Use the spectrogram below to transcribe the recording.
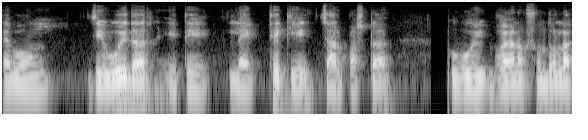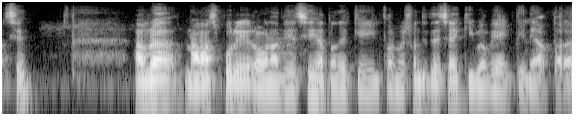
এবং যে ওয়েদার এতে লেক থেকে চারপাশটা খুবই ভয়ানক সুন্দর লাগছে। আমরা নামাজ পড়ে রওনা দিয়েছি। আপনাদেরকে ইনফরমেশন দিতে চাই কীভাবে একদিনে আপনারা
